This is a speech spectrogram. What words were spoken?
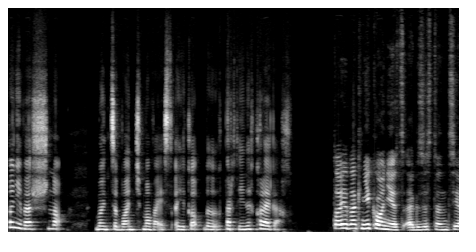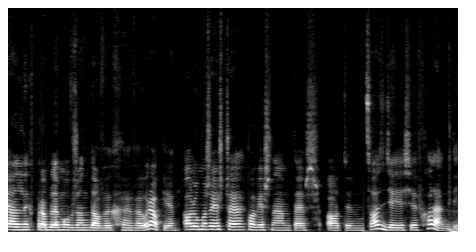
ponieważ, no, bądź co bądź, mowa jest o jego byłych partyjnych kolegach. To jednak nie koniec egzystencjalnych problemów rządowych w Europie. Olu, może jeszcze powiesz nam też o tym, co dzieje się w Holandii.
